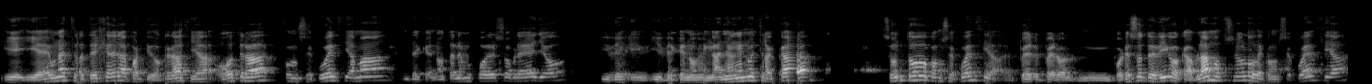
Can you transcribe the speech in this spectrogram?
Y, es una estrategia de la partidocracia, otra consecuencia más de que no tenemos poder sobre ellos y de que nos engañan en nuestra cara son todo consecuencias, pero, pero, mm, por eso te digo que hablamos solo de consecuencias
